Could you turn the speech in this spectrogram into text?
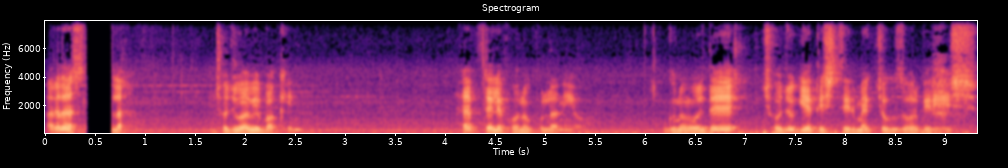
Arkadaşlar çocuğa bir bakın. Hep telefonu kullanıyor. Günümüzde çocuk yetiştirmek çok zor bir iş.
